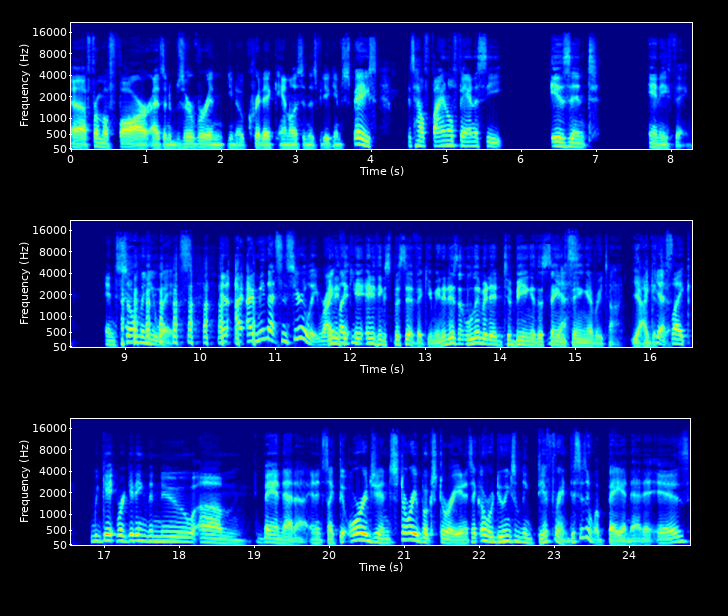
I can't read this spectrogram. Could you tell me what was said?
uh, from afar as an observer and you know critic analyst in this video game space, is how Final Fantasy isn't anything in so many ways. and I, I, mean that sincerely, right? Anything, like you, anything specific, you mean? It isn't limited to being the same yes. thing every time. Yeah, I get it. Yes, like we get we're getting the new um Bayonetta and it's like the origin storybook story and it's like oh we're doing something different. This isn't what Bayonetta is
